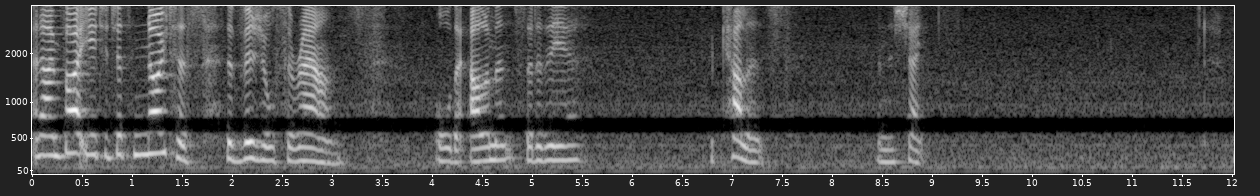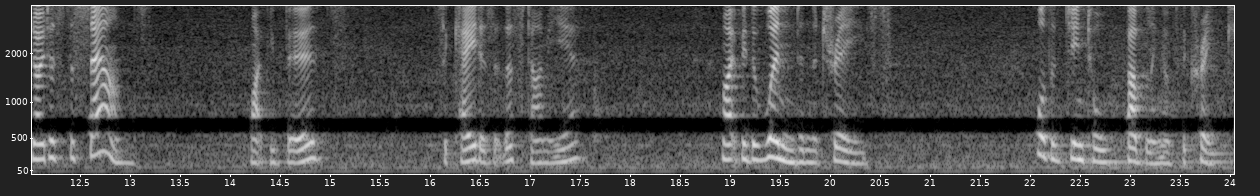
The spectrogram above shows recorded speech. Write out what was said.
And I invite you to just notice the visual surrounds, all the elements that are there, the colours and the shapes. Notice the sounds. Might be birds, cicadas at this time of year. Might be the wind in the trees, or the gentle bubbling of the creek.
